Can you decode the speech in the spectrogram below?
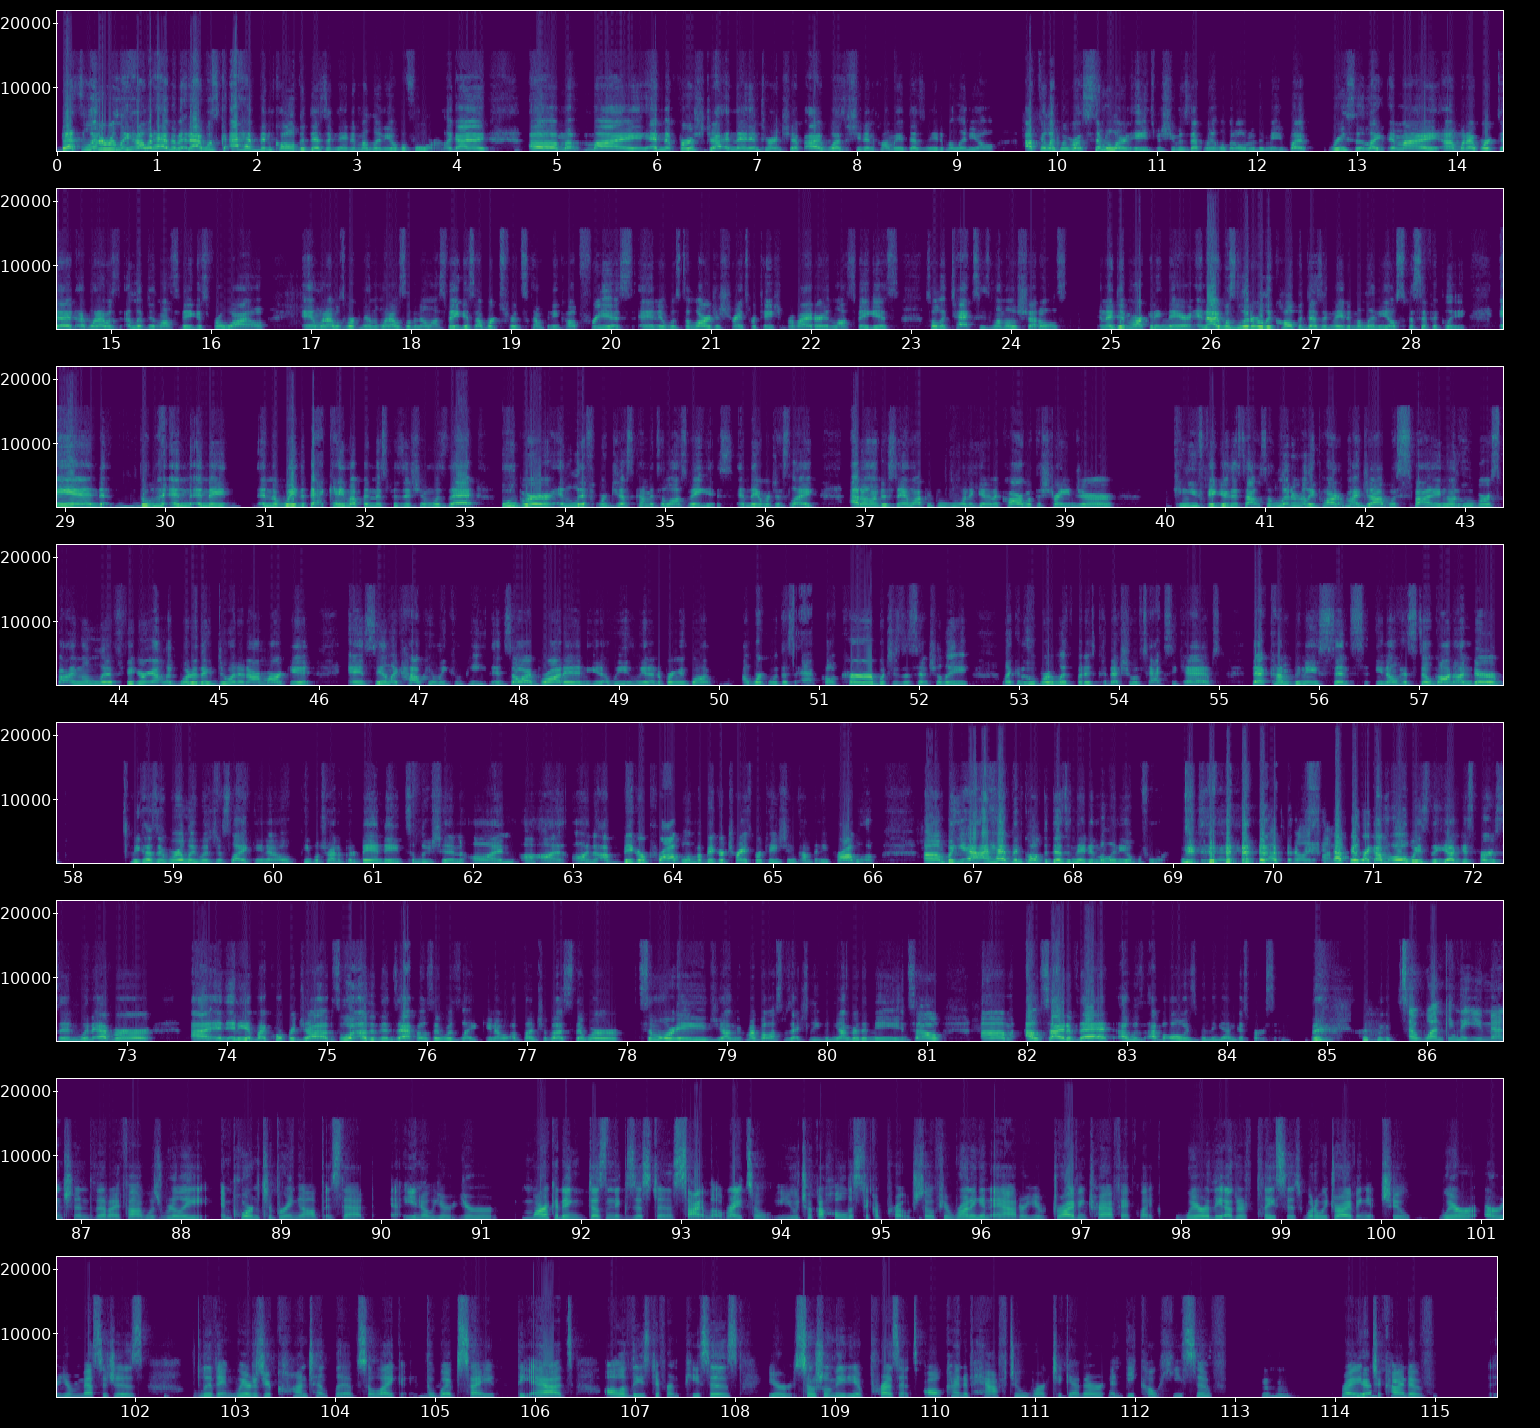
that's literally how it happened and i was i have been called the designated millennial before like i um my and the first job and that internship i was she didn't call me a designated millennial I feel like we were similar in age, but she was definitely a little bit older than me. But recent, like in my um, when I worked at when I was I lived in Las Vegas for a while, and when I was working in when I was living in Las Vegas, I worked for this company called Frias, and it was the largest transportation provider in Las Vegas. So like taxis, limos, shuttles. And I did marketing there, and I was literally called the designated millennial specifically. And the and and they and the way that that came up in this position was that Uber and Lyft were just coming to Las Vegas, and they were just like, I don't understand why people would want to get in a car with a stranger can you figure this out? So literally part of my job was spying on Uber, spying on Lyft, figuring out like what are they doing in our market and seeing like how can we compete. And so I brought in, you know, we we ended up bringing going I'm working with this app called Curb, which is essentially like an Uber or Lyft, but it connects you with taxi cabs. That company since, you know, has still gone under because it really was just like you know people trying to put a band-aid solution on uh, on on a bigger problem a bigger transportation company problem. Um, but yeah i have been called the designated millennial before. That's really funny. i feel like i'm always the youngest person whenever uh, in any of my corporate jobs, well, other than Zappos, there was like, you know, a bunch of us that were similar age, younger. My boss was actually even younger than me. And so um, outside of that, I was, I've always been the youngest person. so one thing that you mentioned that I thought was really important to bring up is that, eh, you know, your, your, marketing doesn't exist in a silo, right? So you mm-hmm. took a holistic approach. So if you're running an ad or you're driving traffic, like where are the other places? What are we driving it to? Where are your messages living? Where does your content live? So like the website the ads all of these different pieces your social media presence all kind of have to work together and be cohesive mm-hmm. right yeah. to kind of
